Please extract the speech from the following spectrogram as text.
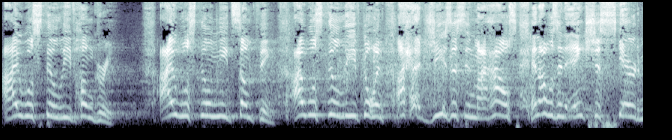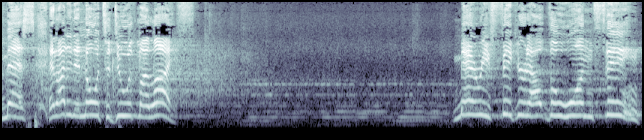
I will still leave hungry. I will still need something. I will still leave going, I had Jesus in my house and I was an anxious, scared mess and I didn't know what to do with my life. Mary figured out the one thing.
